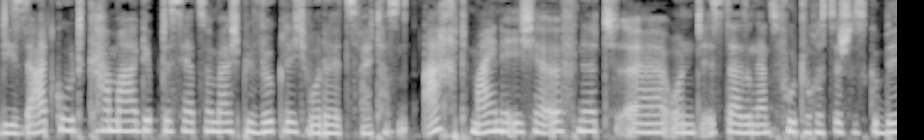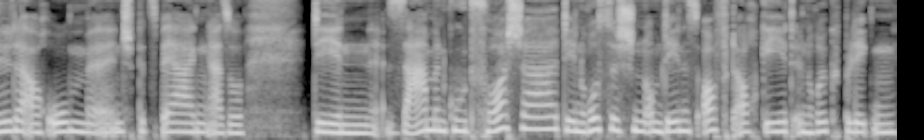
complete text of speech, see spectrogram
Die Saatgutkammer gibt es ja zum Beispiel wirklich, wurde 2008, meine ich, eröffnet äh, und ist da so ein ganz futuristisches Gebilde, auch oben äh, in Spitzbergen. Also den Samengutforscher, den russischen, um den es oft auch geht in Rückblicken,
